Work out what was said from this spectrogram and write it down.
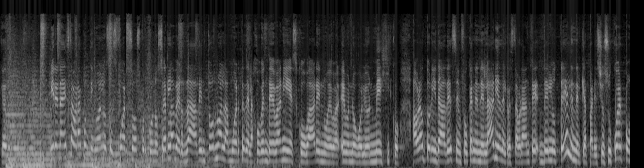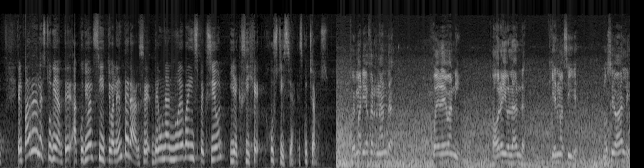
qué duro. Miren, a esta hora continúan los esfuerzos por conocer la verdad en torno a la muerte de la joven Devani Escobar en, Nueva, en Nuevo León, México. Ahora autoridades se enfocan en el área del restaurante del hotel en el que apareció su cuerpo. El padre del estudiante acudió al sitio al enterarse de una nueva inspección y exige justicia. Escuchemos. Fue María Fernanda, fue Devani, ahora Yolanda. ¿Quién más sigue? No se vale.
